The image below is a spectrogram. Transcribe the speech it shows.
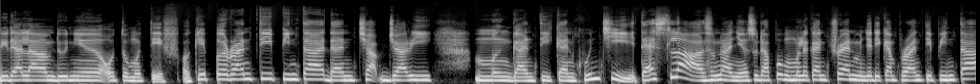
di dalam dunia otomotif. Okey, peranti pintar dan cap jari menggantikan kunci. Tesla sebenarnya sudah pun memulakan trend menjadikan peranti pintar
